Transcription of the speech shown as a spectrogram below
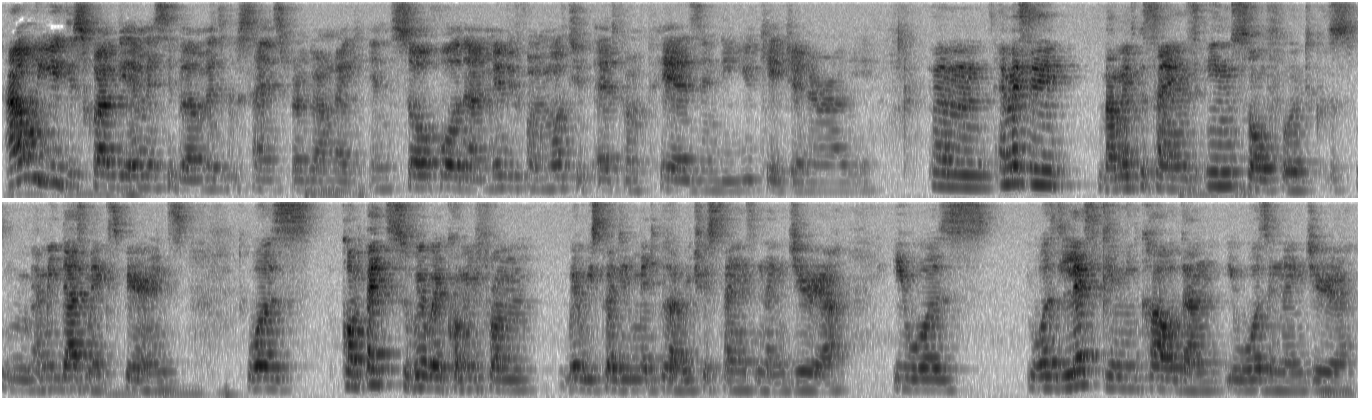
how would you describe the MSc Biomedical Science program like in Salford and maybe from what you've heard from peers in the UK generally? Um, MSc Biomedical Science in Salford, because I mean that's my experience, was compared to where we're coming from, where we studied medical laboratory science in Nigeria, it was it was less clinical than it was in Nigeria.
